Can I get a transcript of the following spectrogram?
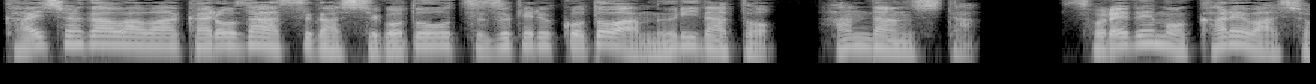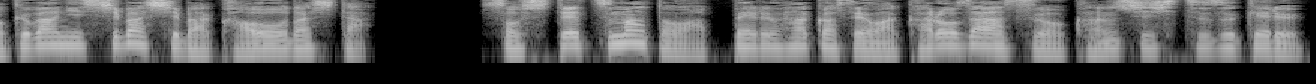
会社側はカロザースが仕事を続けることは無理だと判断した。それでも彼は職場にしばしば顔を出した。そして妻とアッペル博士はカロザースを監視し続ける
